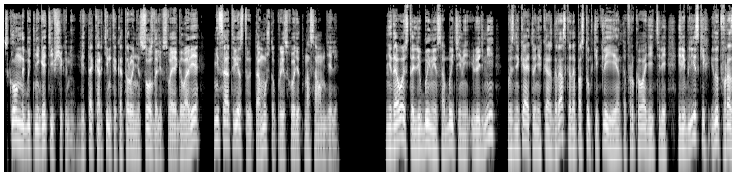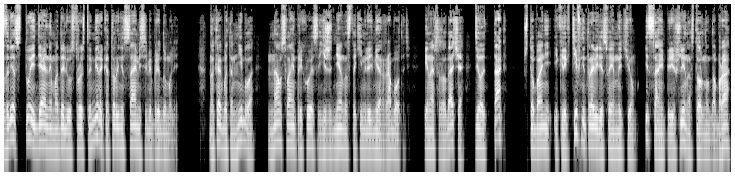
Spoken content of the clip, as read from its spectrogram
склонны быть негативщиками, ведь та картинка, которую они создали в своей голове, не соответствует тому, что происходит на самом деле. Недовольство любыми событиями и людьми возникает у них каждый раз, когда поступки клиентов, руководителей или близких идут вразрез с той идеальной моделью устройства мира, которую они сами себе придумали. Но как бы там ни было, нам с вами приходится ежедневно с такими людьми работать, и наша задача — делать так, чтобы они и коллектив не травили своим нытьем, и сами перешли на сторону добра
